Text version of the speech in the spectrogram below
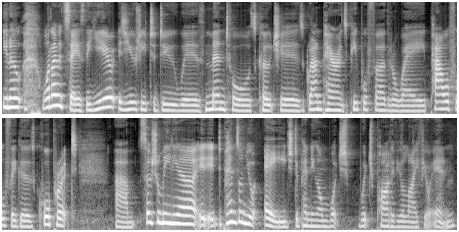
You know, what I would say is the year is usually to do with mentors, coaches, grandparents, people further away, powerful figures, corporate, um, social media. It, it depends on your age, depending on which which part of your life you're in.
